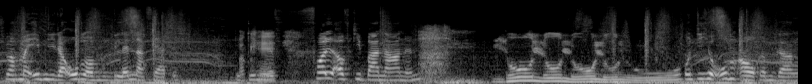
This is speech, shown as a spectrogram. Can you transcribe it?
Ich mach mal eben die da oben auf dem Geländer fertig. Die Okay. gehen mir voll auf die Bananen. Lulu, lulu, lulu. Und die hier oben auch im Gang.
